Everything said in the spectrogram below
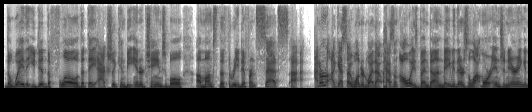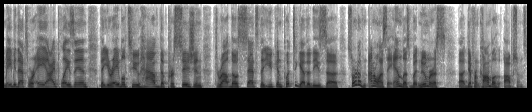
the way that you did the flow, that they actually can be interchangeable amongst the three different sets. Uh, I don't know. I guess I wondered why that hasn't always been done. Maybe there's a lot more engineering, and maybe that's where AI plays in. That you're able to have the precision throughout those sets that you can put together these uh, sort of I don't want to say endless, but numerous uh, different combo options.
